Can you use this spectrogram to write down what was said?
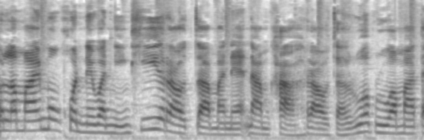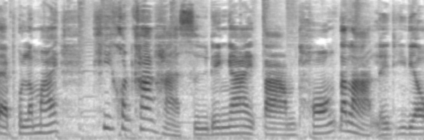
ผลไม้มงคลในวันนี้ที่เราจะมาแนะนำค่ะ เราจะรวบรวมมาแต่ผลไม้ที่ค่อนข้างหาซื้อได้ง่ายตามท้องตลาดเลยทีเดียว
